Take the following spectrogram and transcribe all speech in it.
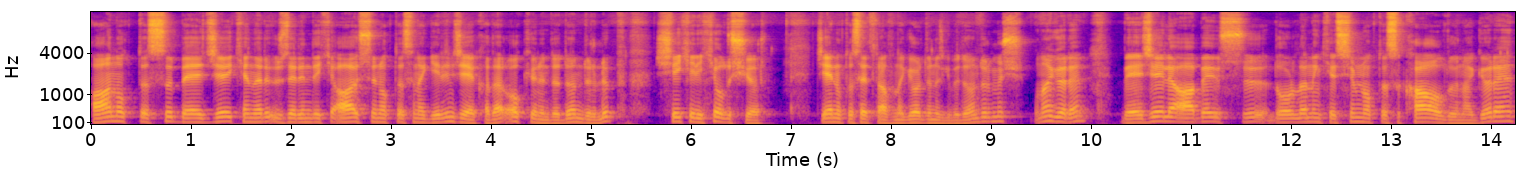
A noktası BC kenarı üzerindeki A üssü noktasına gelinceye kadar ok yönünde döndürülüp şekil 2 oluşuyor. C noktası etrafında gördüğünüz gibi döndürmüş. Buna göre BC ile AB üssü doğrularının kesişim noktası K olduğuna göre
